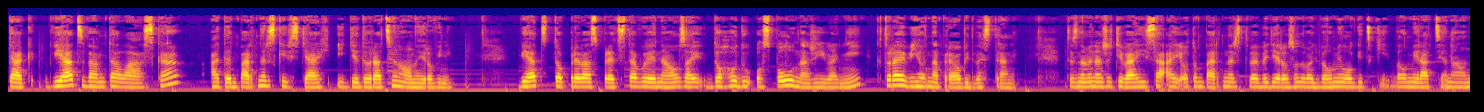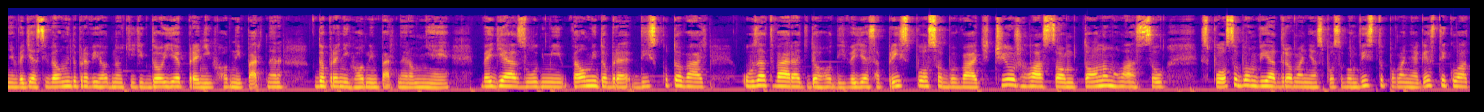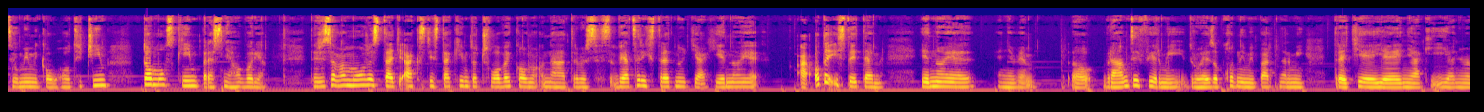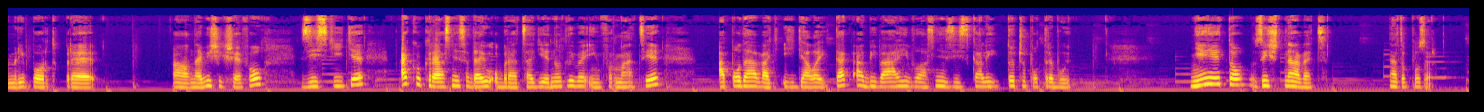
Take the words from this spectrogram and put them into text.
tak viac vám tá láska a ten partnerský vzťah ide do racionálnej roviny. Viac to pre vás predstavuje naozaj dohodu o spolunažívaní, ktorá je výhodná pre obidve strany. To znamená, že tie váhy sa aj o tom partnerstve vedia rozhodovať veľmi logicky, veľmi racionálne, vedia si veľmi dobre vyhodnotiť, kto je pre nich vhodný partner, kto pre nich vhodným partnerom nie je. Vedia s ľuďmi veľmi dobre diskutovať, uzatvárať dohody, vedia sa prispôsobovať či už hlasom, tónom hlasu, spôsobom vyjadrovania, spôsobom vystupovania, gestikuláciou, mimikou, hocičím, tomu, s kým presne hovoria. Takže sa vám môže stať, ak ste s takýmto človekom na treba, viacerých stretnutiach, jedno je, a o tej istej téme, jedno je, ja neviem, v rámci firmy, druhé s obchodnými partnermi, tretie je nejaký, ja neviem, report pre a, najvyšších šéfov, zistíte, ako krásne sa dajú obrácať jednotlivé informácie a podávať ich ďalej, tak aby váhy vlastne získali to, čo potrebujú. Nie je to zištná vec. Na to pozor.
